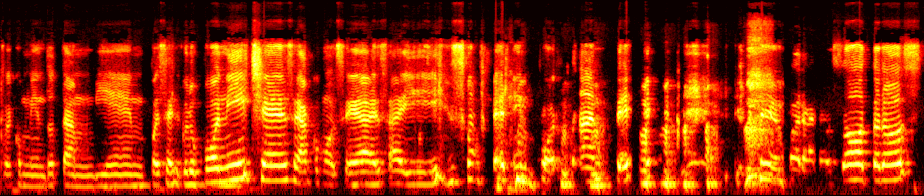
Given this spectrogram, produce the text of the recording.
recomiendo también, pues, el grupo Nietzsche, sea como sea, es ahí súper importante para nosotros.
